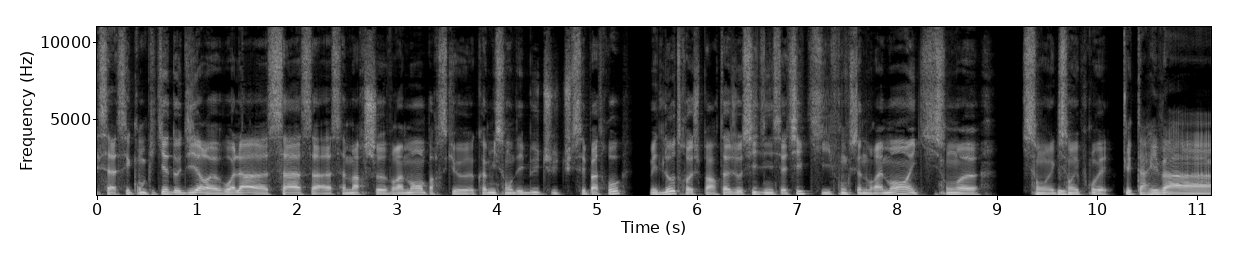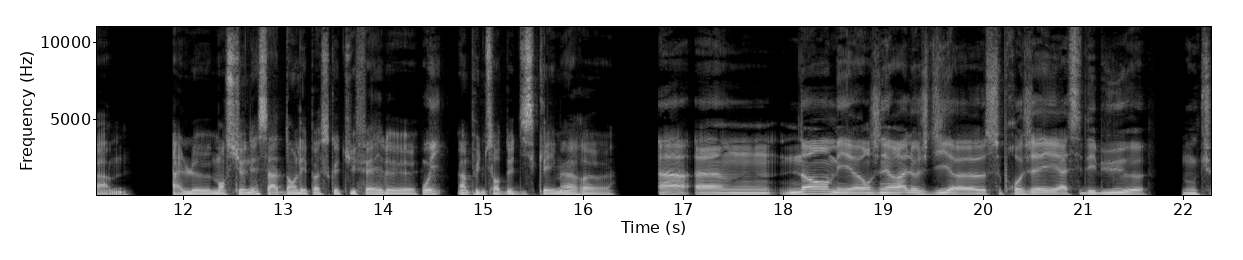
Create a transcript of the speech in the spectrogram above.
c'est assez compliqué de dire voilà ça, ça ça marche vraiment parce que comme ils sont au début tu tu sais pas trop mais de l'autre, je partage aussi d'initiatives qui fonctionnent vraiment et qui sont, euh, qui sont, qui sont éprouvées. Et tu arrives à, à, le mentionner, ça, dans les posts que tu fais le, Oui. Un peu une sorte de disclaimer euh? Ah, euh, non, mais en général, je dis ce projet est à ses débuts, donc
